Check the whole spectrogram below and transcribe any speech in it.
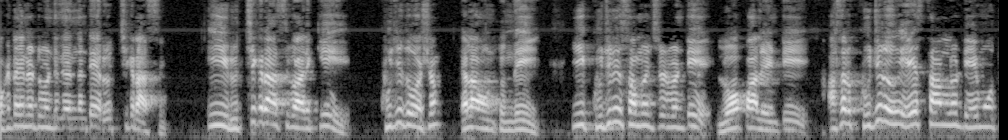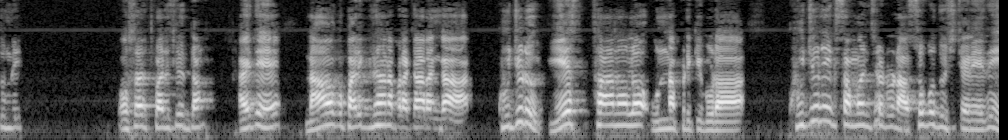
ఒకటైనటువంటిది ఏంటంటే రుచిక రాశి. ఈ రుచిక రాశి వారికి కుజు దోషం ఎలా ఉంటుంది? ఈ కుజునికి సంబంధించినటువంటి లోపాలు ఏంటి? అసలు కుజుడు ఏ స్థానంలో ఉంటే ఏమవుతుంది? ఒకసారి పరిశీలిద్దాం. అయితే నా ఒక పరిజ్ఞాన ప్రకారంగా కుజుడు ఏ స్థానంలో ఉన్నప్పటికీ కూడా కుజునికి సంబంధించినటువంటి అశుభ దృష్టి అనేది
